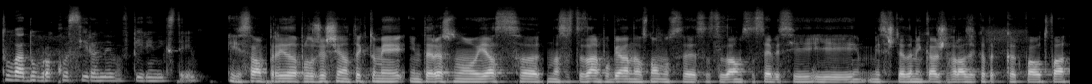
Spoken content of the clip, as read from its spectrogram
това добро класиране в Пирин Екстрим. И само преди да продължиш, тъй като ми е интересно и аз на състезание по бягане основно се състезавам със себе си и ми се ще да ми кажеш разликата каква е от това,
